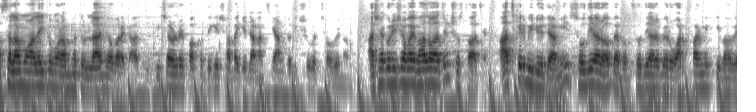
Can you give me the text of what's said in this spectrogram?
আসসালামু আলাইকুম রহমতুল্লাহ বারাকাত বিচারলের পক্ষ থেকে সবাইকে জানাচ্ছি আন্তরিক শুভেচ্ছা অভিনন্দন। আশা করি সবাই ভালো আছেন, সুস্থ আছেন। আজকের ভিডিওতে আমি সৌদি আরব এবং সৌদি আরবের ওয়ার্ক পারমিট কীভাবে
